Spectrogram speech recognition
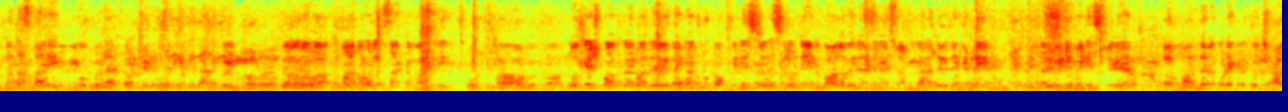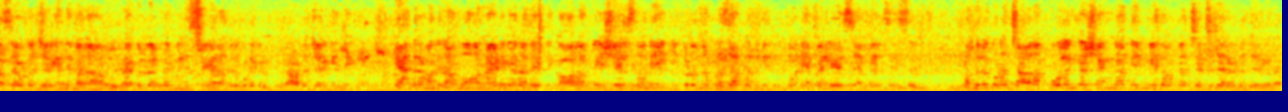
ఉన్నత స్థాయి రివ్యూ కూడా ఏర్పాటు చేయడం జరిగింది. దానికి గౌరవ మానవుల శాఖ మంత్రి లోకేష్ బాబు గారు అదేవిధంగా గ్రూప్ ఆఫ్ మినిస్టర్స్లో నేను బాల వీరేంద్ర స్వామి గారు అదేవిధంగా నేను మన రెవెన్యూ మినిస్టర్ గారు అందరూ కూడా ఇక్కడికి వచ్చి హాజరవడం జరిగింది. మన ట్రైబల్ వెల్ఫేర్ మినిస్టర్ గారు అందరూ కూడా ఇక్కడికి రావడం జరిగింది. కేంద్ర మంత్రి రామ్మోహన్ నాయుడు గారు అదేవిధంగా ఆల్ అఫీషియల్స్ తోని ఇక్కడ ఉన్న ప్రజాప్రతినిధులతోని ఎమ్మెల్యేస్ ఎమ్మెల్సీస్ అందరూ కూడా చాలా కూలంకషంగా దీని మీద ఒక చర్చ జరగడం జరిగింది.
